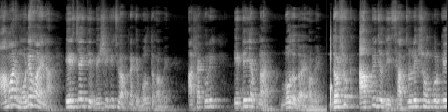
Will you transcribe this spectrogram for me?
আমার মনে হয় না এর চাইতে বেশি কিছু আপনাকে বলতে হবে। আশা করি এতেই আপনার বোধোদয় হবে। দর্শক, আপনি যদি ছাত্রলীগ সম্পর্কে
